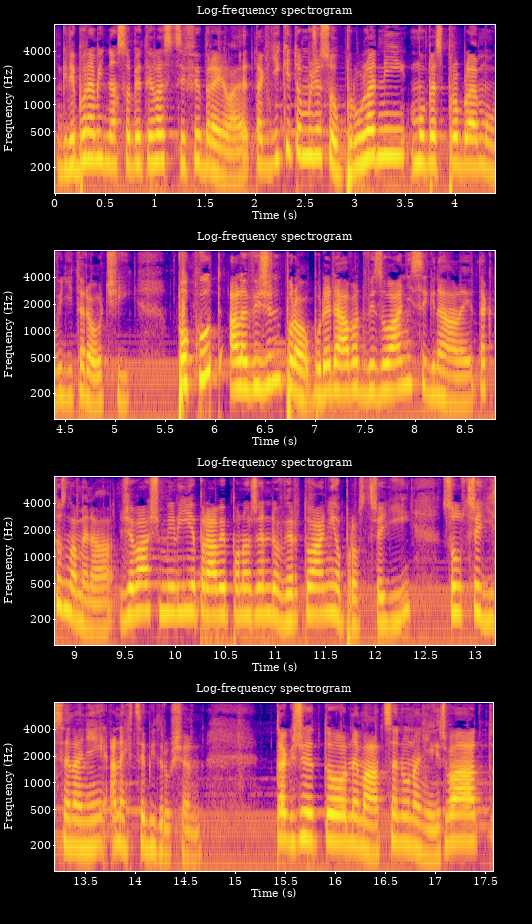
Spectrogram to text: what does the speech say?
kdy bude mít na sobě tyhle sci-fi braille, tak díky tomu, že jsou průhledný, mu bez problémů vidíte do očí. Pokud ale Vision Pro bude dávat vizuální signály, tak to znamená, že váš milý je právě ponořen do virtuálního prostředí, soustředí se na něj a nechce být rušen. Takže to nemá cenu na něj řvát,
